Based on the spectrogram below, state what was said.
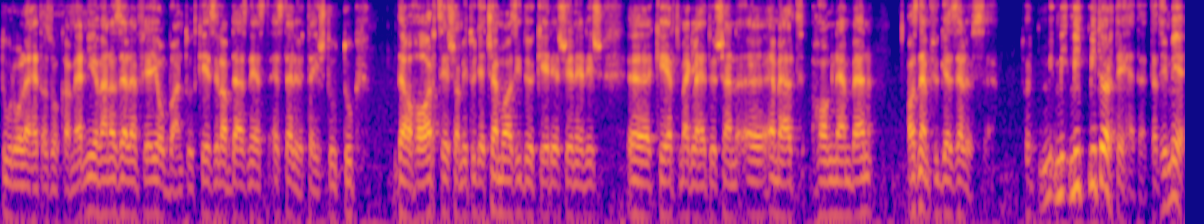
túró lehet az oka, mert nyilván az ellenfél jobban tud kézilabdázni, ezt, ezt előtte is tudtuk, de a harc, és amit ugye Csema az időkérésénél is kért meglehetősen emelt hangnemben, az nem függ ezzel össze. Hogy mi, mi, mi történhetett? Tehát, hogy miért,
